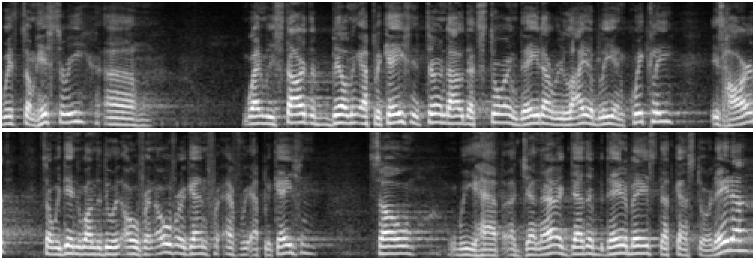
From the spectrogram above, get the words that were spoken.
with some history, uh, when we started building applications, it turned out that storing data reliably and quickly is hard. So we didn't want to do it over and over again for every application. So we have a generic data database that can store data,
